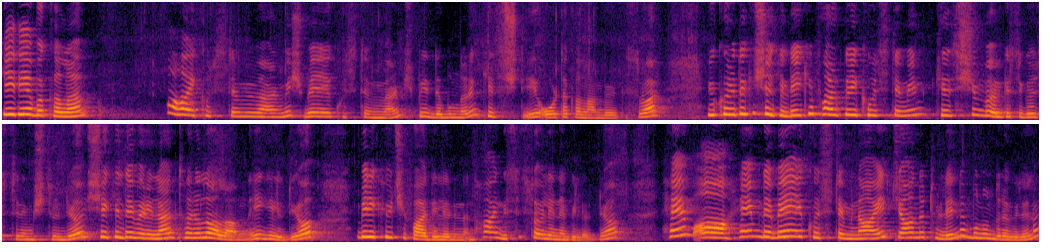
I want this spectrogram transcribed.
7'ye bakalım. A ekosistemi vermiş, B ekosistemi vermiş. Bir de bunların kesiştiği ortak alan bölgesi var. Yukarıdaki şekilde iki farklı ekosistemin kesişim bölgesi gösterilmiştir diyor. Şekilde verilen taralı alanla ilgili diyor. 1, 2, 3 ifadelerinden hangisi söylenebilir diyor. Hem A hem de B ekosistemine ait canlı türlerini bulundurabilirler.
